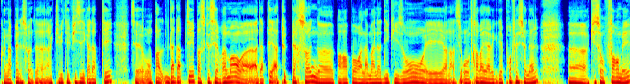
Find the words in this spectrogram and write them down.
qu'on appelle le soin d'activité physique adaptée. On parle d'adapter parce que c'est vraiment adapté à toute personne par rapport à la maladie qu'ils ont et voilà, on travaille avec des professionnels qui sont formés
